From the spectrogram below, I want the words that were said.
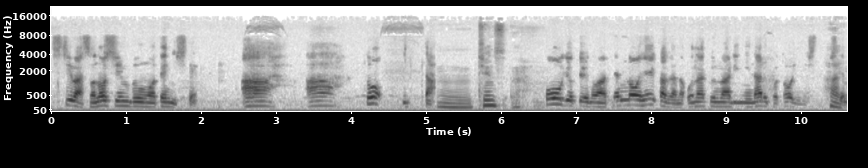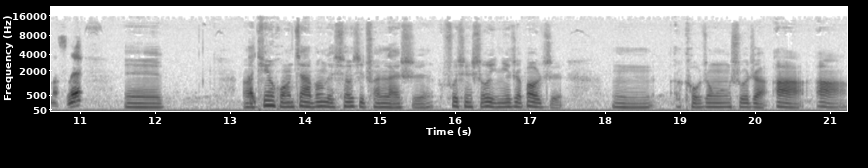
父はその新聞を手にして、ああ、ああ、と言った。嗯，天子， 崩御というのは天皇陛下がお亡くなりになることを意味してますね。呃，啊，哎天皇驾崩的消息传来时，父亲手里捏着报纸，嗯，口中说着啊啊，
